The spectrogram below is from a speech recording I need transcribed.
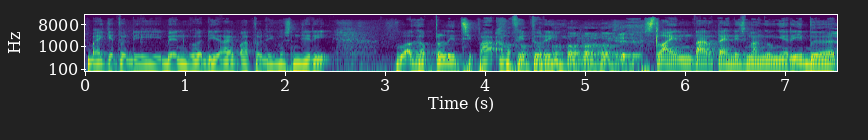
baik itu di band gue, di rap atau di gue sendiri, gue agak pelit sih pak sama featuring. Selain ntar teknis manggungnya ribet,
